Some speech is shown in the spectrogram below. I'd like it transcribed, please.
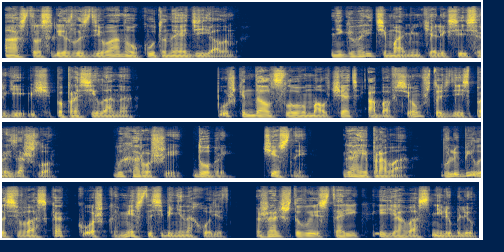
Астра слезла с дивана, укутанная одеялом. «Не говорите маменьке, Алексей Сергеевич», — попросила она. Пушкин дал слово молчать обо всем, что здесь произошло. «Вы хороший, добрый, честный. Гая права. Влюбилась в вас, как кошка, места себе не находит. Жаль, что вы старик, и я вас не люблю».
